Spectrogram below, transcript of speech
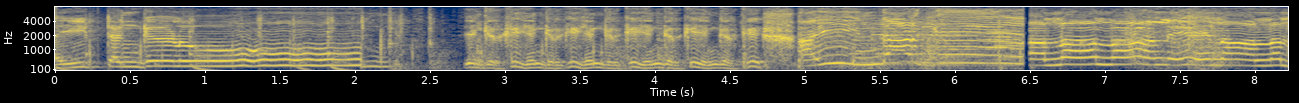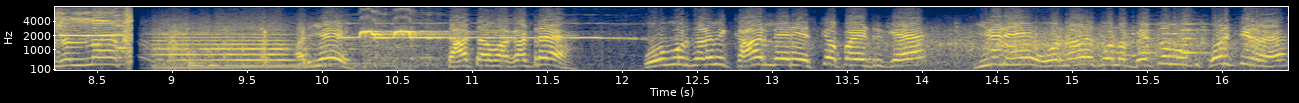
ஐட்டங்களோ? எங்க இருக்கு எங்க இருக்கு எங்க இருக்கு எங்க இருக்கு எங்க இருக்கு? ஐ இந்த இருக்கு. அடியே டாட்டாவா காட்டுற? ஒவ்வொரு தடவையும் கார்ல ஏறி எஸ்கேப் ஆயிட்டு இருக்க. இருடி ஒரு நாளைக்கு ஒன்னு பெட்ரோல் ஊத்தி குறைச்சிடுறேன்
